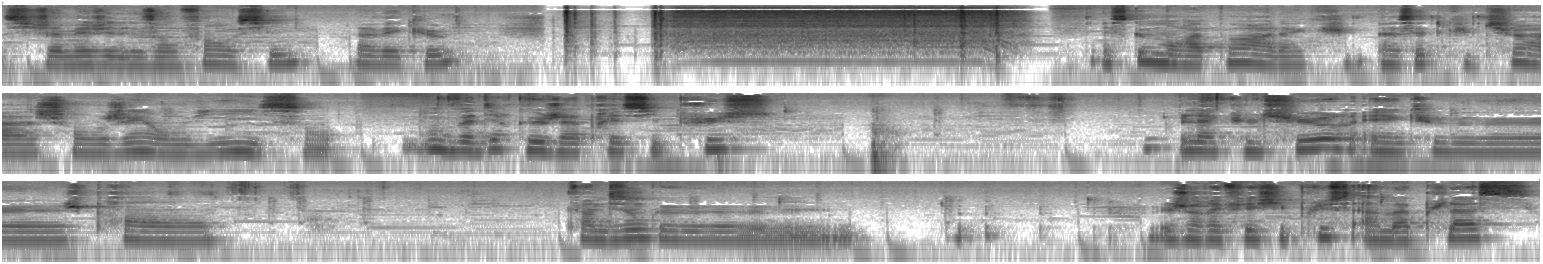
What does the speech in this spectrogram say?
Si jamais j'ai des enfants aussi avec eux. Est-ce que mon rapport à, à cette culture a changé en vieillissant On va dire que j'apprécie plus la culture et que je prends... Enfin, disons que je réfléchis plus à ma place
